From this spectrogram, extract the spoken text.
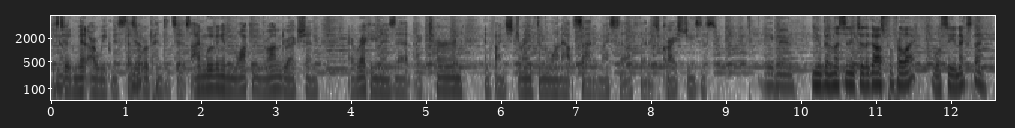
is to admit our weakness. That's what repentance is. I'm moving and walking in the wrong direction. I recognize that. I turn and find strength in the one outside of myself. That is Christ Jesus. Amen. You've been listening to the Gospel for Life. We'll see you next time.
